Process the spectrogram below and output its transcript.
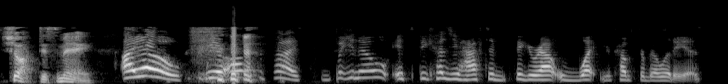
Shock, dismay. I know! We are all surprised. But you know, it's because you have to figure out what your comfortability is.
